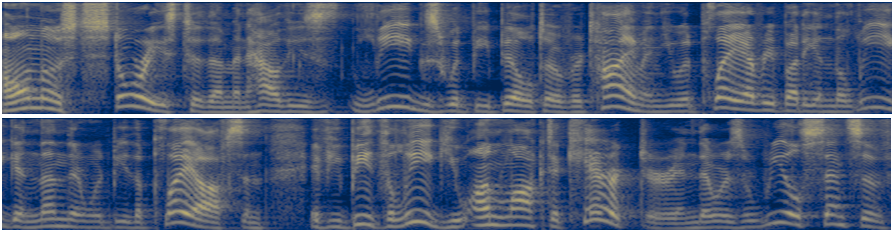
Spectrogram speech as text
almost stories to them and how these leagues would be built over time and you would play everybody in the league and then there would be the playoffs and if you beat the league you unlocked a character and there was a real sense of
